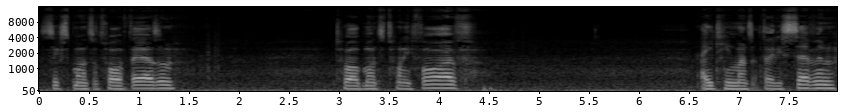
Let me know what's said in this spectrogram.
Six months of 12,000. 12 months at 25 18 months at 37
